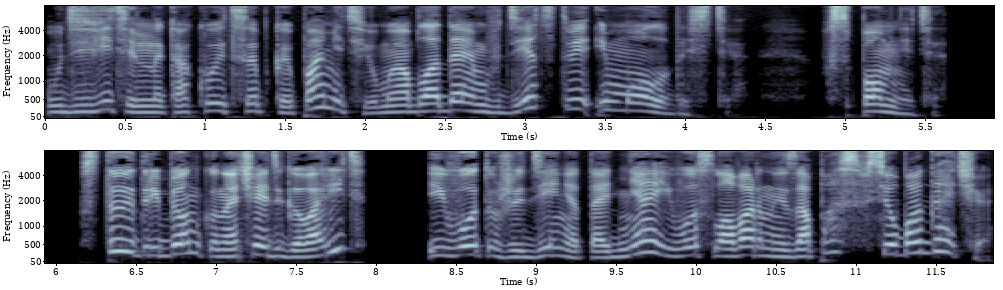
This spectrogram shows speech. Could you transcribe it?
Удивительно, какой цепкой памятью мы обладаем в детстве и молодости. Вспомните, стоит ребенку начать говорить, и вот уже день ото дня его словарный запас все богаче,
